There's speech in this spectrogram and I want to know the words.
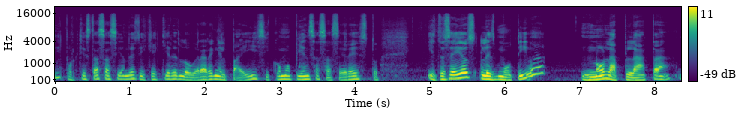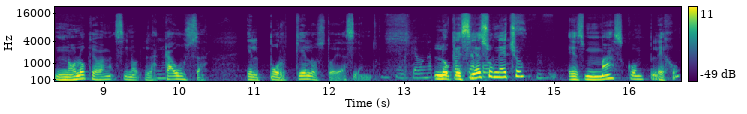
¿Y por qué estás haciendo esto? ¿Y qué quieres lograr en el país? ¿Y cómo piensas hacer esto? Y entonces ellos les motiva no la plata, no lo que van, sino la causa, el por qué lo estoy haciendo. Lo que sí es un hecho es más complejo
